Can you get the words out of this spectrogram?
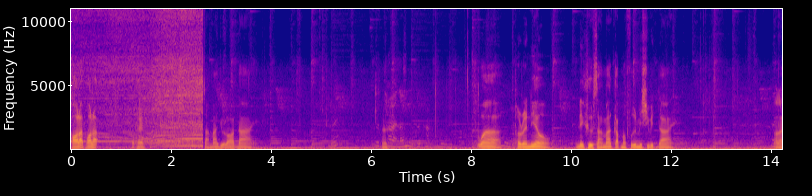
พอละพอละโอเค สามารถอยู่รอดได้ถ่ายแล้วหนูจะถามดูว่า perennial อันนี้คือสามารถกลับมาฟื้นมีชีวิตได้ อะไร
